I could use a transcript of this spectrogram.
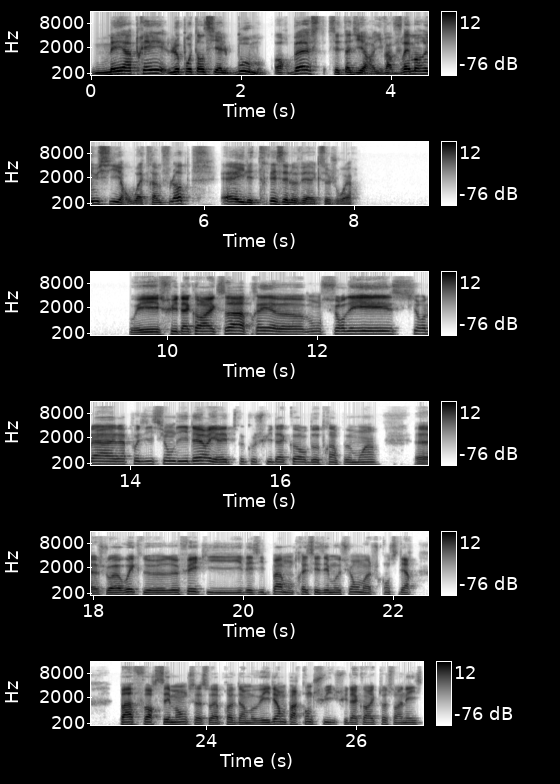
Mais après, le potentiel boom or bust, c'est-à-dire il va vraiment réussir ou être un flop, et il est très élevé avec ce joueur. Oui, je suis d'accord avec ça. Après, euh, bon, sur les, sur la, position de leader, il y a des trucs où je suis d'accord, d'autres un peu moins. Euh, je dois avouer que le, fait qu'il n'hésite pas à montrer ses émotions, moi, je considère pas forcément que ça soit la preuve d'un mauvais leader. Par contre, je suis, je suis d'accord avec toi sur l'analyse.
